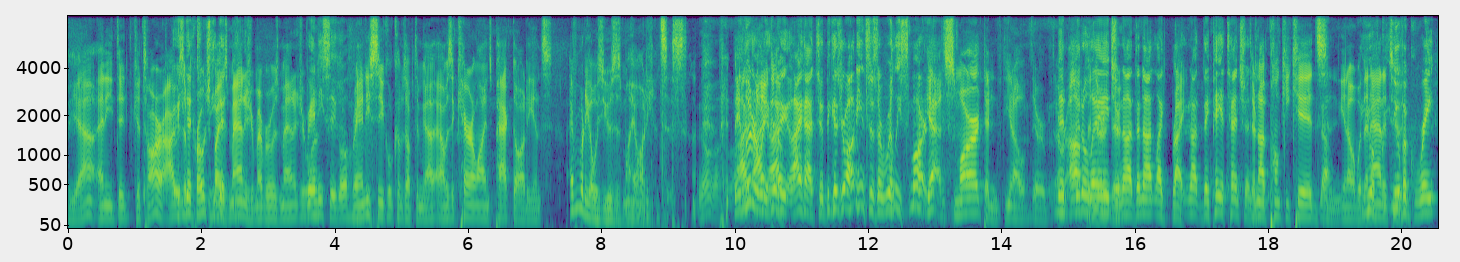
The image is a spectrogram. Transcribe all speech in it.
Yeah, and he did guitar. I was did- approached by did- his manager. Remember who his manager Randi was? Siegel. Randi Siegel comes up to me. I, I was at Caroline's packed audience. Everybody always uses my audiences. they literally I, do. I, I had to because your audiences are really smart. yeah, it's smart, and you know they're, they're Mid, up and middle they're- age. They're, They're not. They're not like. Right. Not, they pay attention. they're not punky kids, and you know with an have, attitude. You have a great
